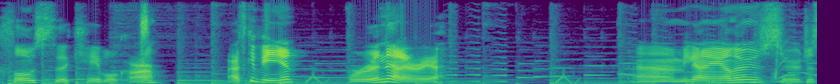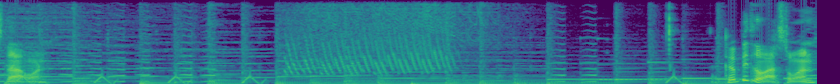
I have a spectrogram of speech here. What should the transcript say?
Close to the cable car. That's convenient. We're in that area. Um, you got any others, or just that one? That could be the last one.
